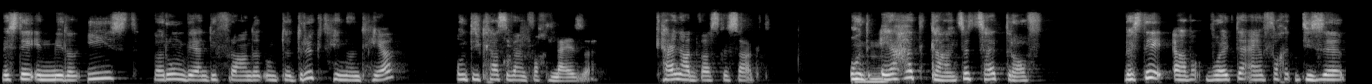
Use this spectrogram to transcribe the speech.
weißt du, in Middle East, warum werden die Frauen dort unterdrückt, hin und her? Und die Klasse war einfach leise. Keiner hat was gesagt. Und mhm. er hat ganze Zeit drauf, weißt du, er wollte einfach diese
